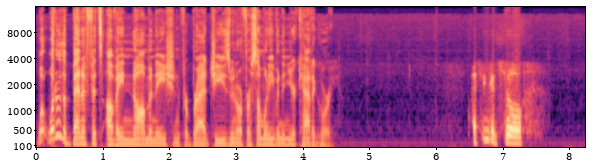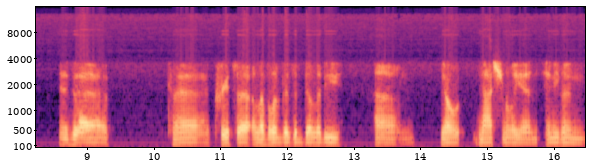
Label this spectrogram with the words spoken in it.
What what are the benefits of a nomination for Brad Cheeseman or for someone even in your category? I think it still is a kind of creates a, a level of visibility um, you know, nationally and, and even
